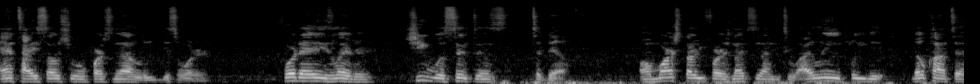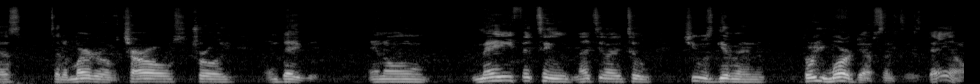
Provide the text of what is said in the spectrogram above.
antisocial personality disorder. Four days later, she was sentenced to death. On March 31st, 1992, Aileen pleaded no contest to the murder of Charles, Troy, and David. And on May 15, 1992, she was given three more death sentences. Damn.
